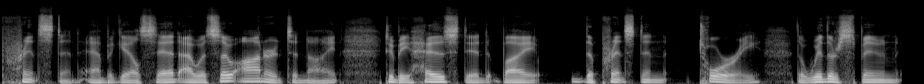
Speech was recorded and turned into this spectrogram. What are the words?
Princeton. Abigail said, I was so honored tonight to be hosted by the Princeton Tory, the Witherspoon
